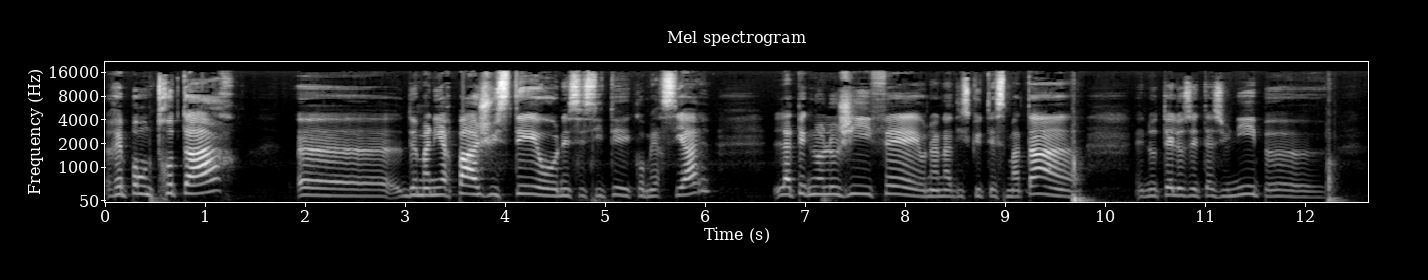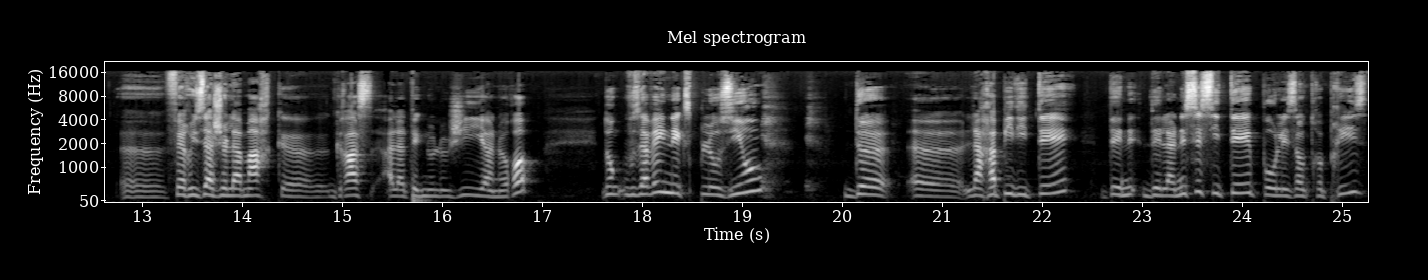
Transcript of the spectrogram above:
répondent trop tard, euh, de manière pas ajustée aux nécessités commerciales. La technologie fait, on en a discuté ce matin, un hôtel aux États-Unis peut euh, faire usage de la marque euh, grâce à la technologie en Europe. Donc vous avez une explosion de euh, la rapidité, de, la nécessité pour les entreprises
